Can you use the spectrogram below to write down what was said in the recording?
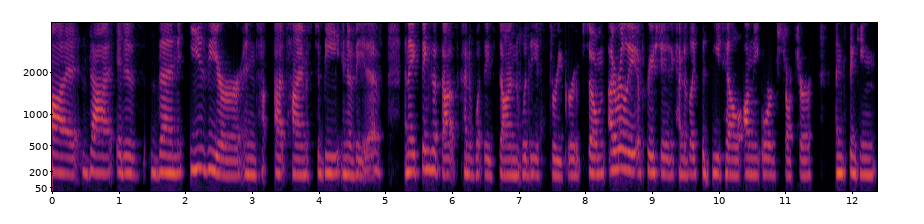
uh, that it is then easier in t- at times to be innovative and i think that that's kind of what they've done with these three groups so i really appreciated kind of like the detail on the org structure and thinking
